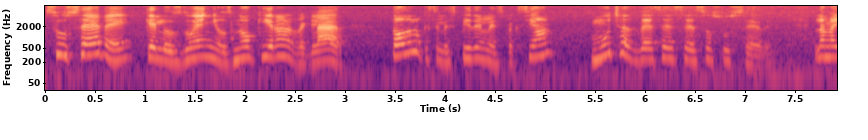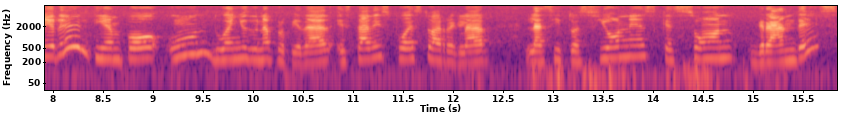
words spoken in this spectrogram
Sucede que los dueños no quieran arreglar todo lo que se les pide en la inspección. Muchas veces eso sucede. La mayoría del tiempo un dueño de una propiedad está dispuesto a arreglar las situaciones que son grandes,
